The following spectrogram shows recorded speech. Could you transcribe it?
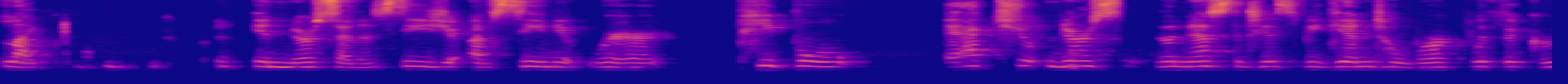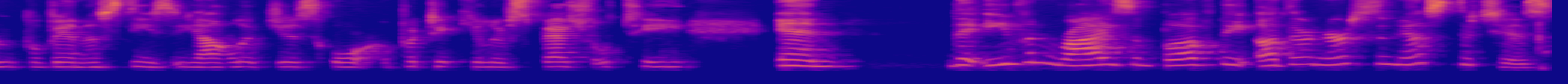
like in nurse anesthesia, I've seen it where people, actual nurse anesthetists begin to work with a group of anesthesiologists or a particular specialty, and they even rise above the other nurse anesthetists.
